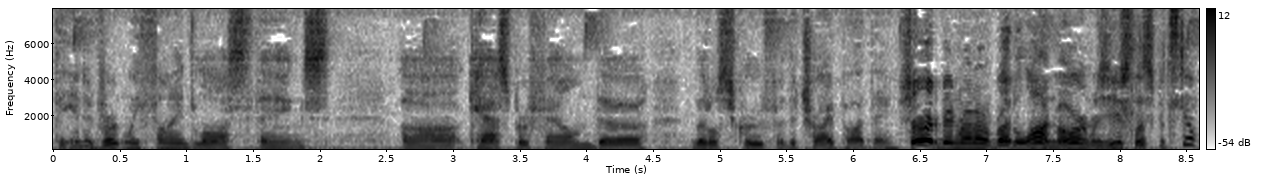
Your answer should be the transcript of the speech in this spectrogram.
They inadvertently find lost things. Uh, Casper found the little screw for the tripod thing. Sure, it had been run over by the lawnmower and was useless, but still.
